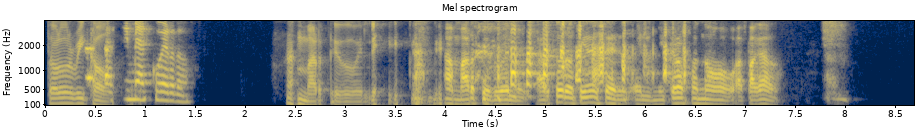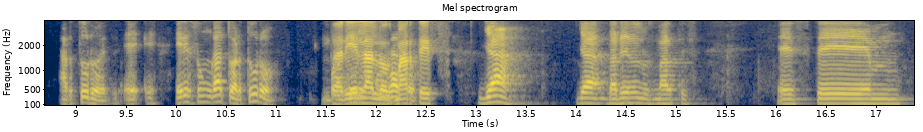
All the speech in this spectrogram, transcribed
Total Recall. Así me acuerdo. Marte duele. Amarte duele. Arturo, tienes el, el micrófono apagado. Arturo, eh, eh, eres un gato, Arturo. ¿Por qué Dariela los gato? martes. Ya, ya, Dariela los martes. Este, mm,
